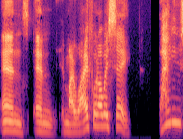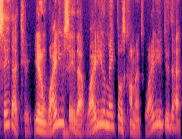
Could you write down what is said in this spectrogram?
And and my wife would always say, Why do you say that to you? You know, why do you say that? Why do you make those comments? Why do you do that?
